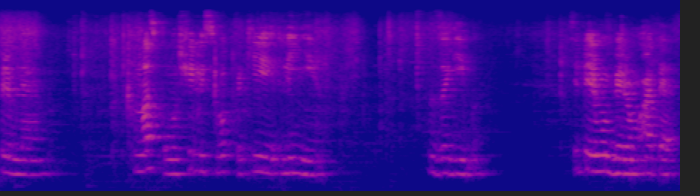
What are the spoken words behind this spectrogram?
Распрямляем. У нас получились вот такие линии, загибы. Теперь мы берем опять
